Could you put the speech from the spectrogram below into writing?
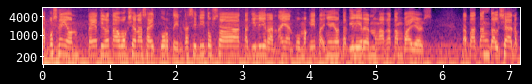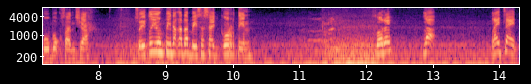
tapos ngayon, kaya tinatawag siya na side curtain kasi dito sa tagiliran, ayan, kung makita nyo yung tagiliran mga katambayers, natatanggal siya, nabubuksan siya. So ito yung pinakadabi sa side curtain. Sorry? La. Right side.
